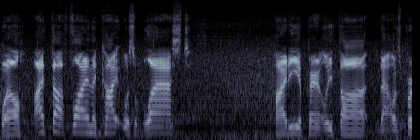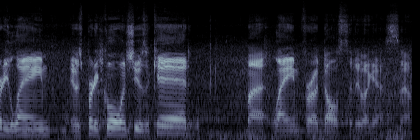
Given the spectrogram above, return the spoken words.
Well, I thought flying the kite was a blast. Heidi apparently thought that was pretty lame. It was pretty cool when she was a kid, but lame for adults to do, I guess, so.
